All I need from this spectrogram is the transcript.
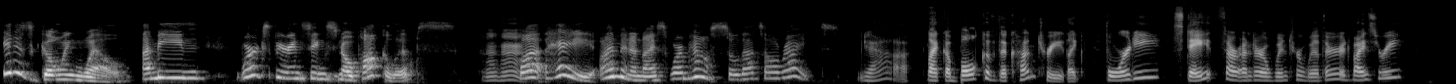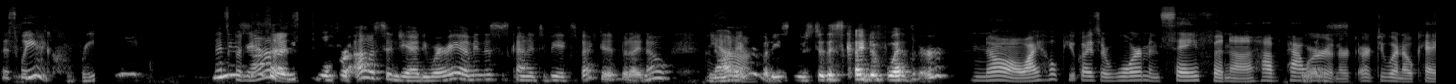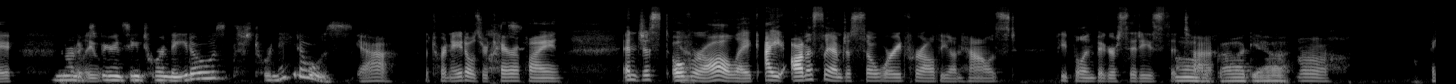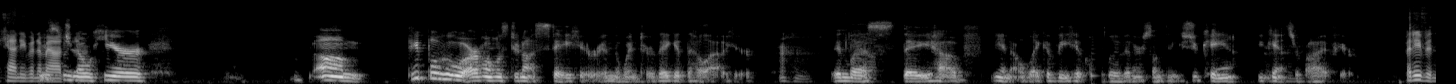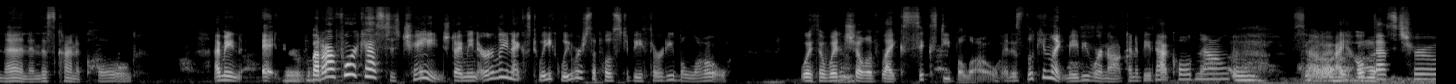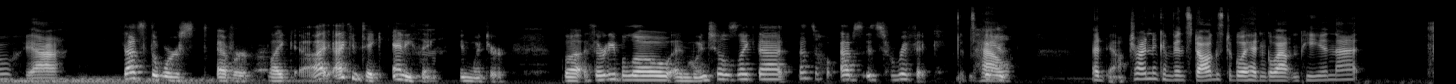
It is going well. I mean, we're experiencing snowpocalypse, hmm but hey, I'm in a nice warm house, so that's all right. Yeah, like a bulk of the country, like 40 states are under a winter weather advisory this Isn't week. crazy? I mean, It's it's not that unusual for us in January. I mean, this is kind of to be expected, but I know not everybody's used to this kind of weather. No, I hope you guys are warm and safe and uh, have power and Yes. are, are doing okay. We're not Really, experiencing tornadoes. There's tornadoes. yeah, the tornadoes are What? terrifying. And just Yeah. overall, like, I honestly, I'm just so worried for all the unhoused people in bigger cities that, Oh, uh, God, yeah. oh, I can't even At least we imagine. know here, um, people who are homeless do not stay here in the winter. They get the hell out of here. Hmm Yeah. unless they have you know like a vehicle to live in or something because you can't you can't hmm survive here But even then, in this kind of cold, I mean, it, but our forecast has changed. I mean, early next week, we were supposed to be 30 below with a wind yeah. chill of like 60 below. It is looking like maybe we're not going to be that cold now. Ugh, So god i I hope hope not that's true. Yeah. that's the worst ever like i, I can take anything in winter but 30 below and wind chills like that that's a, ho- abs- it's horrific It's hell. And yeah trying to convince dogs to go ahead and go out and pee in that,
